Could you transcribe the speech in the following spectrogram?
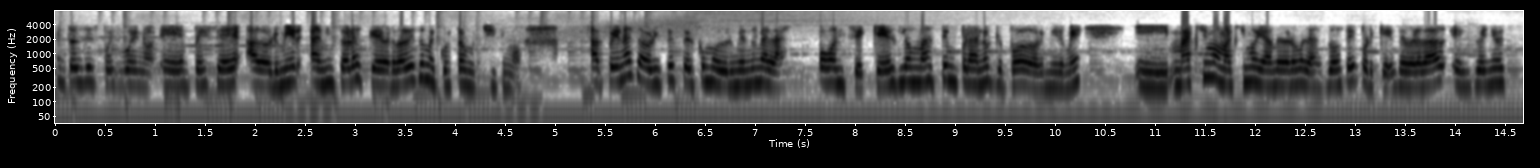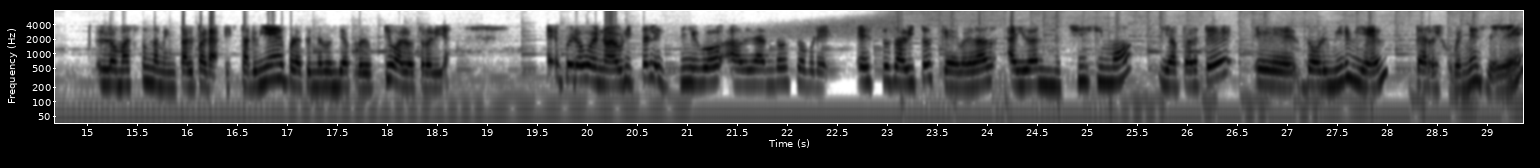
Entonces, pues bueno, eh, empecé a dormir a mis horas, que de verdad eso me cuesta muchísimo. Apenas ahorita estoy como durmiéndome a las 11, que es lo más temprano que puedo dormirme. Y máximo, máximo ya me duermo a las 12, porque de verdad el sueño es lo más fundamental para estar bien, para tener un día productivo al otro día. Eh, pero bueno, ahorita les sigo hablando sobre estos hábitos que de verdad ayudan muchísimo y aparte eh, dormir bien te rejuvenece, ¿eh?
